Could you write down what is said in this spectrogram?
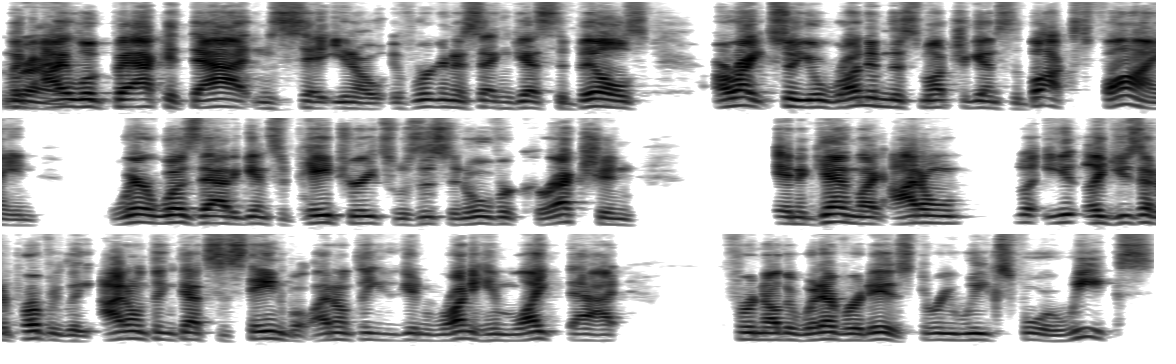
Like right. I look back at that and say, you know, if we're going to second guess the Bills, all right, so you'll run him this much against the Bucks, fine. Where was that against the Patriots? Was this an overcorrection? And again, like I don't like you said it perfectly. I don't think that's sustainable. I don't think you can run him like that for another whatever it is, three weeks, four weeks,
